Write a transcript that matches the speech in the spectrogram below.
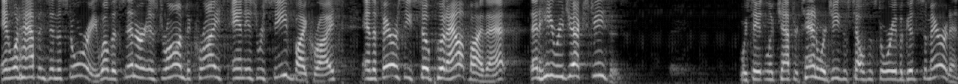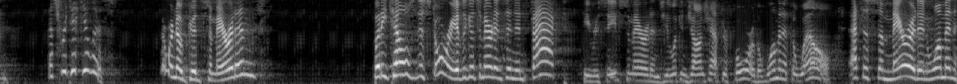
And what happens in the story? Well, the sinner is drawn to Christ and is received by Christ, and the Pharisee's so put out by that that he rejects Jesus. We see it in Luke chapter 10 where Jesus tells the story of a good Samaritan. That's ridiculous. There were no good Samaritans. But he tells this story of the good Samaritans, and in fact, he received Samaritans. You look in John chapter 4, the woman at the well. That's a Samaritan woman,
